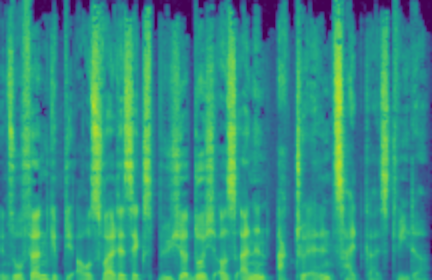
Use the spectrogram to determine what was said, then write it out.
Insofern gibt die Auswahl der sechs Bücher durchaus einen aktuellen Zeitgeist wieder.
